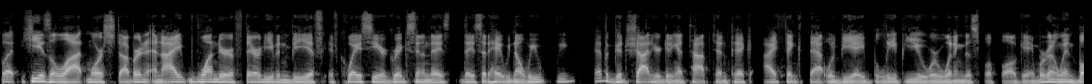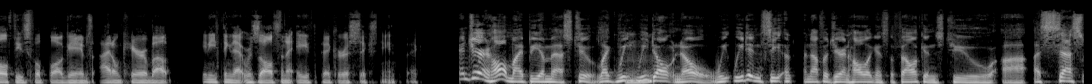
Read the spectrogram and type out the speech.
but he is a lot more stubborn. And I wonder if there would even be if if Kwesi or Grigson and they they said, hey, we know we we have a good shot here getting a top ten pick. I think that would be a bleep you. We're winning this football game. We're going to win both these football games. I don't care about anything that results in an eighth pick or a sixteenth pick. And Jaren Hall might be a mess too. Like we, Mm-hmm. we don't know. We we didn't see enough of Jaren Hall against the Falcons to uh, assess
